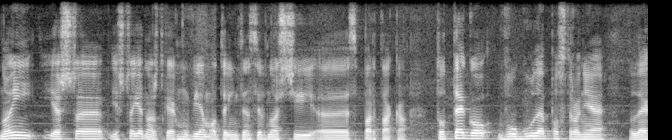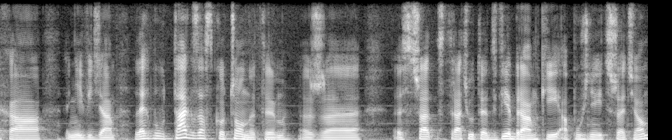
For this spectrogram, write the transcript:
No i jeszcze, jeszcze jedna rzecz, tak jak mówiłem o tej intensywności e, Spartaka, to tego w ogóle po stronie Lecha nie widziałem. Lech był tak zaskoczony tym, że stracił te dwie bramki, a później trzecią,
